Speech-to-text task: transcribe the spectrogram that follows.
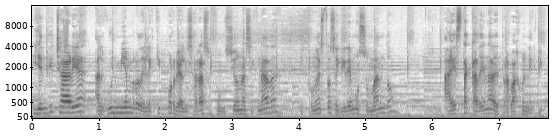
y en dicha área algún miembro del equipo realizará su función asignada y con esto seguiremos sumando a esta cadena de trabajo en equipo.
